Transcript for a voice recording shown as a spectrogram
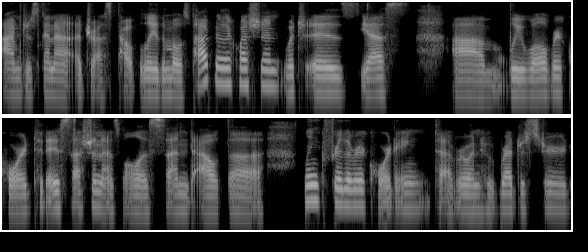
I'm just going to address probably the most popular question, which is yes, um, we will record today's session as well as send out the link for the recording to everyone who registered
